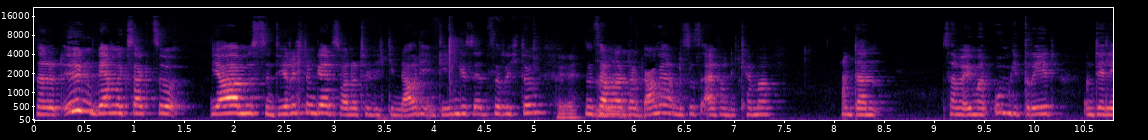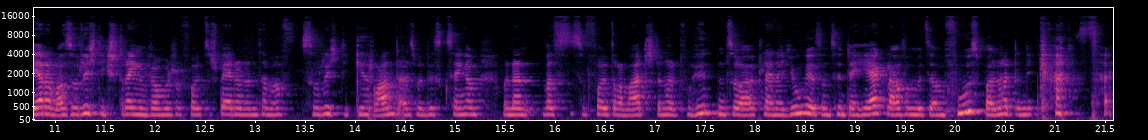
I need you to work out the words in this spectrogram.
dann hat irgendwer mal gesagt so, ja, müsste in die Richtung gehen. Das war natürlich genau die entgegengesetzte Richtung. Hä? Dann sind wir halt da gegangen und es ist einfach nicht gekommen. Und dann sind wir irgendwann umgedreht und der Lehrer war so richtig streng und wir waren schon voll zu spät und dann sind wir so richtig gerannt, als wir das gesehen haben. Und dann war es so voll dramatisch, dann halt von hinten so ein kleiner Junge ist uns hinterhergelaufen mit so einem Fußball und hat dann die ganze Zeit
